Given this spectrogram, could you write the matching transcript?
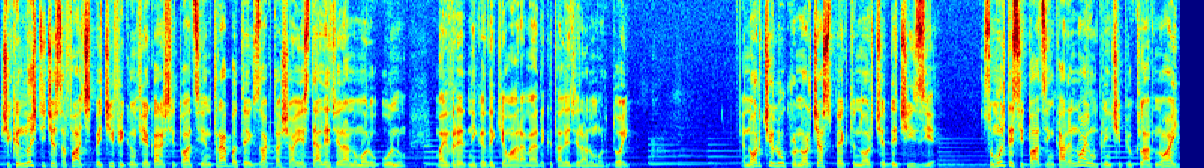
Și când nu știi ce să faci specific în fiecare situație, întreabă-te exact așa, este alegerea numărul 1 mai vrednică de chemarea mea decât alegerea numărul 2? În orice lucru, în orice aspect, în orice decizie. Sunt multe situații în care nu ai un principiu clar, nu ai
